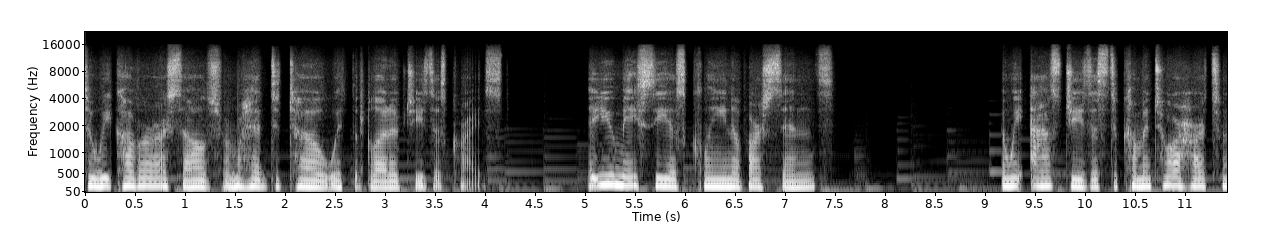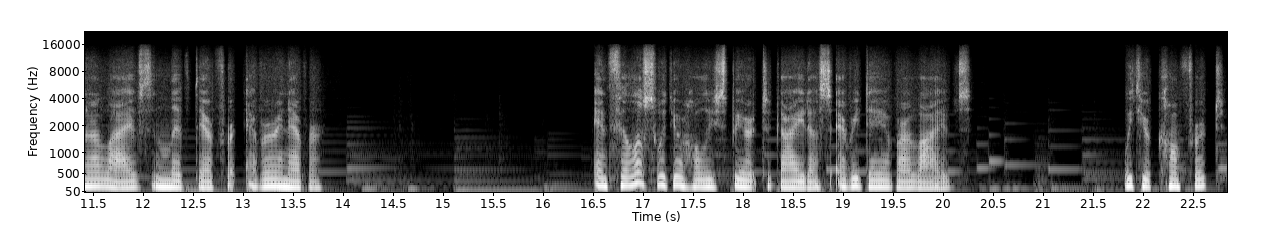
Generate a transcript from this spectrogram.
so we cover ourselves from head to toe with the blood of Jesus Christ, that you may see us clean of our sins. And we ask Jesus to come into our hearts and our lives and live there forever and ever. And fill us with your Holy Spirit to guide us every day of our lives. With your comfort,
